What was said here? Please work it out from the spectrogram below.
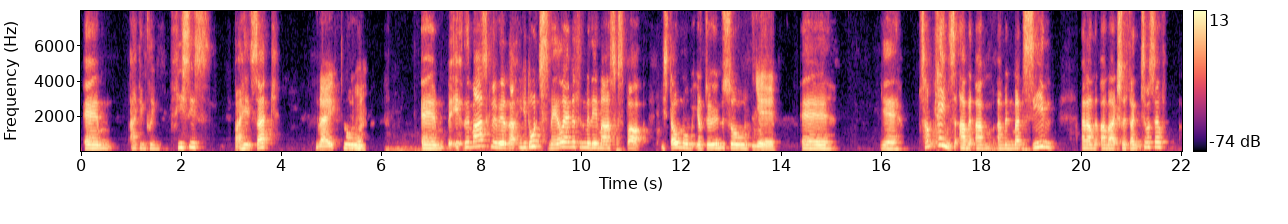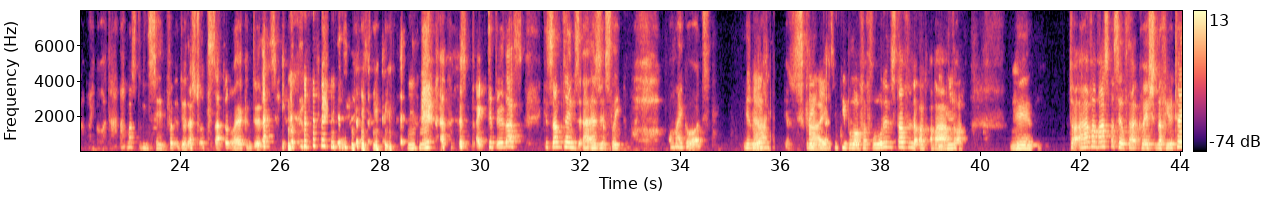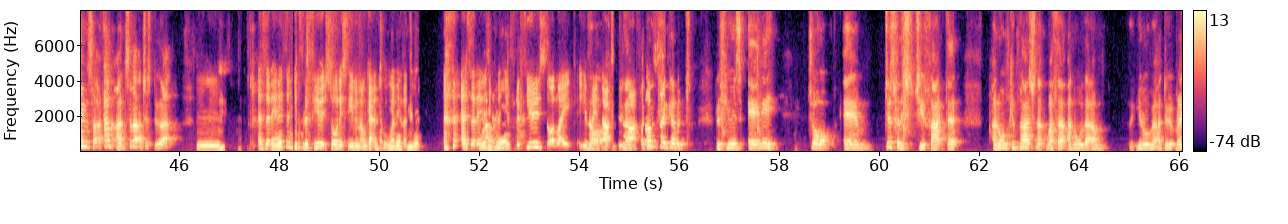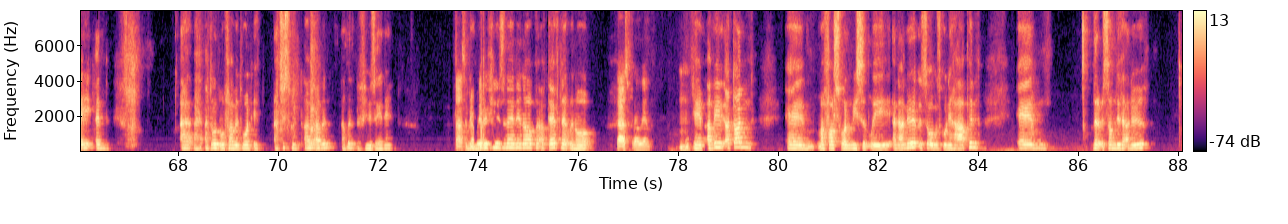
Um, I can clean feces, but I hate sick. Right. So, Right. um, but the mask we wear, that you don't smell anything with the masks, but you still know what you're doing. So, Yeah. Uh, yeah. Sometimes I'm I'm I'm in mid scene and I'm I'm actually thinking to myself, I must have been sent for to do this job because I don't know how I can do this. Mhm. It's picked to do this. Because sometimes as it's like, oh my god. You know, Aye. you're scraping Aye. bits of people off a floor and stuff and a, a bath Mhm. or Mm. um, so I have I've asked myself that question a few times, but I can't answer it. I just do it. Mm. Is there Well, what- anything you've refused? Sorry, Stephen, I'm getting totally into this. go. Is there anything that you've refused or like you No, find that's too I, far I don't us? think I would refuse any job um, just for the sheer fact that I know I'm compassionate with it. I know that I'm, you know, I do it right, and I, I, I don't know if I would want to. I just would. I, I wouldn't. I wouldn't refuse any. That's I mean, brilliant. refusing any, no, but I've definitely not. That's brilliant. Um, I've I've done um, my first one recently, and I knew it was always going to happen. Um, that it was somebody that I knew.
